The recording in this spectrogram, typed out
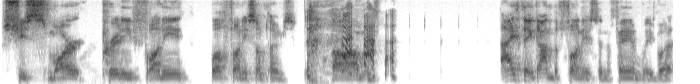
she's smart, pretty, funny. Well, funny sometimes. Um, I think I'm the funniest in the family, but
